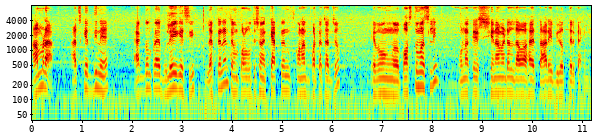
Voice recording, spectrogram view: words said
আমরা আজকের দিনে একদম প্রায় ভুলেই গেছি লেফটেন্যান্ট এবং পরবর্তী সময় ক্যাপ্টেন কনাথ ভট্টাচার্য এবং পস্তুমাসলি ওনাকে সেনা মেডেল দেওয়া হয় তার এই বীরত্বের কাহিনী।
